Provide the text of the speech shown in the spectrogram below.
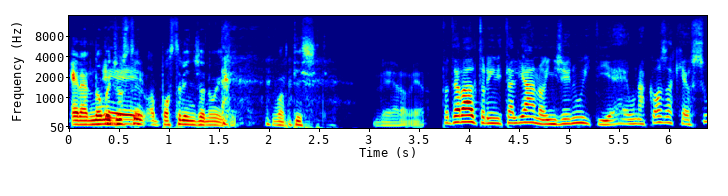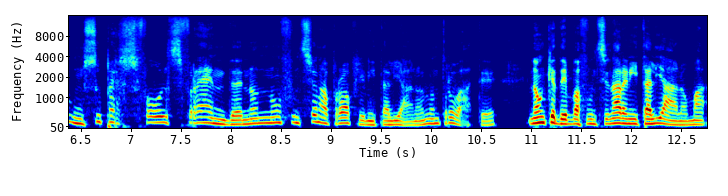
Era il nome e... giusto al posto di Ingenuity, Vorticity. Vero, vero. Peraltro in italiano Ingenuity è una cosa che è un super false friend, non, non, funziona proprio in italiano, non trovate? Non che debba funzionare in italiano, ma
